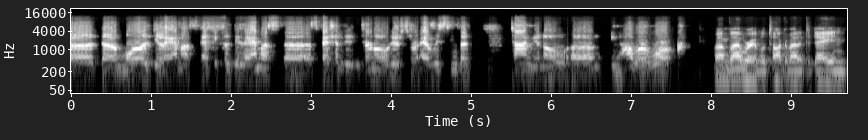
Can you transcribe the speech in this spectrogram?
uh, the moral dilemmas, ethical dilemmas, uh, especially the internal auditors, every single time, you know, um, in our work. Well, I'm glad we're able to talk about it today and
